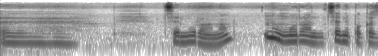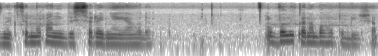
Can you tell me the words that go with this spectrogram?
е- це Мурано. Ну, Муран, це не показник, це Мурано десь середня ягода. Велика набагато більша.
